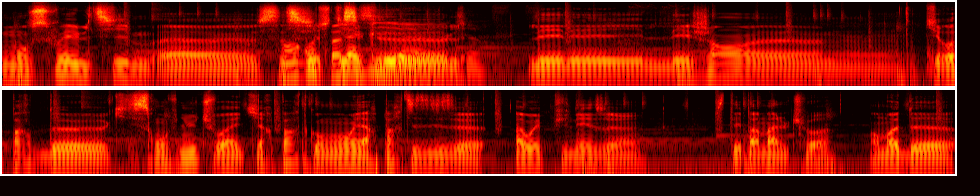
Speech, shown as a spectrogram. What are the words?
Mon souhait ultime, euh, ça, en je gros, sais tu pas, c'est que euh, les, les, les gens euh, qui repartent de. qui seront venus, tu vois, et qui repartent, qu'au moment où ils repartent, ils se disent Ah ouais, punaise, c'était pas mal, tu vois. En mode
